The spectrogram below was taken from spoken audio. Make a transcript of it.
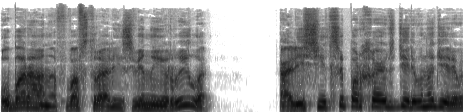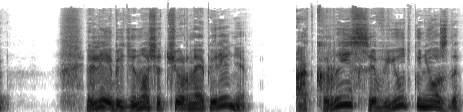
У баранов в Австралии свиные рыла, а лисицы порхают с дерева на дерево. Лебеди носят черное оперение, а крысы вьют гнезда.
